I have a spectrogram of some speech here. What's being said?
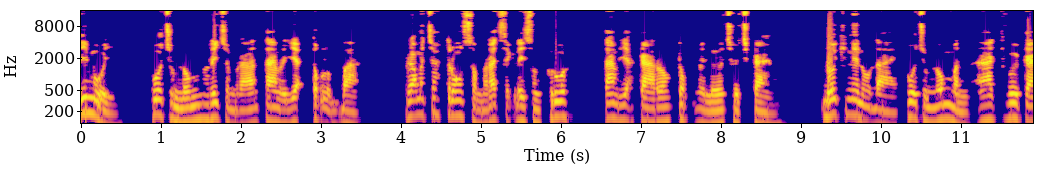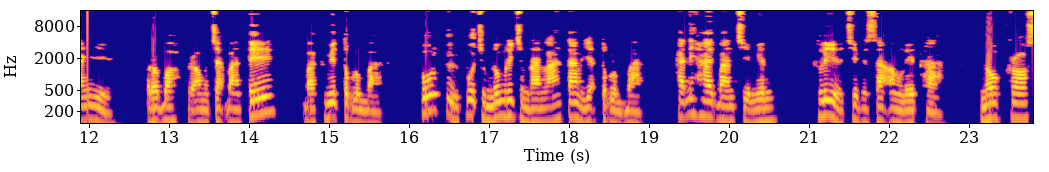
ទី1ពួកជំនុំរីកចម្រើនតាមរយៈទុកលំបាកព្រះម្ចាស់ទ្រង់សម្រេចសេចក្តីសង្គ្រោះតាមរយៈការរងទុក្ខនៅលើឈើឆ្កាងដូចគ្នានោះដែរពួកជំនុំមិនអាចធ្វើការងាររបស់ព្រះម្ចាស់បានទេបើគ្មានទុកលំបាក ពលគឺពួកជំនុំរីកចម្រើនឡើងតាមរយៈទុកលំបាកហេតុនេះហើយបានជាមាន clear ជាភាសាអង់គ្លេសថា no cross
